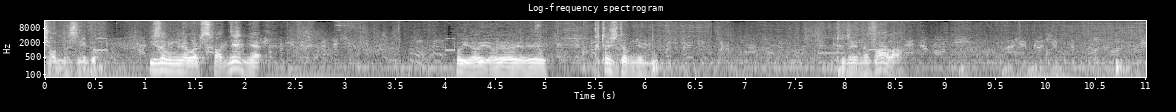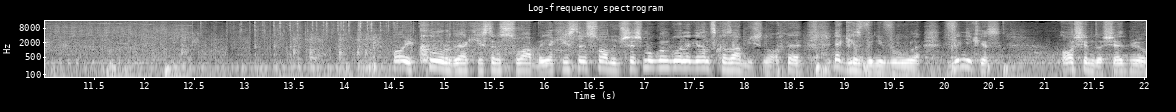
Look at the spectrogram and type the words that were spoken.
Wysiądę z niego. I znowu mi na łeb spadnie? Nie. Oj, oj, oj, oj, oj. Ktoś do mnie... Tutaj nawala. Oj kurde, jak jestem słaby, jak jestem słaby, przecież mogłem go elegancko zabić, no. Jaki jest wynik w ogóle? Wynik jest 8 do 7,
